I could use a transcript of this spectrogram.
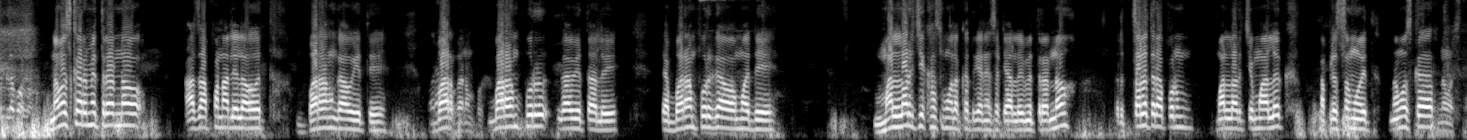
नमस्कार मित्रांनो आज आपण आलेलो आहोत बरामगाव येथे. बार बरमपूर. बरामपूर गाव येथे आलोय. त्या बरामपूर गावामध्ये मल्हारची खास मुलाखत घेण्यासाठी आलोय मित्रांनो. तर चला तर आपण मल्हारचे मालक आपल्यासमोर आहेत. नमस्कार. नमस्ते.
